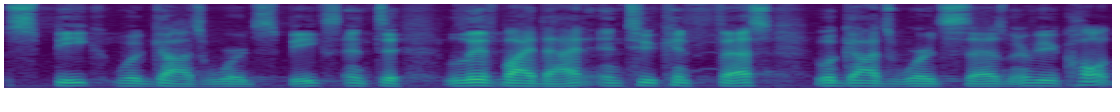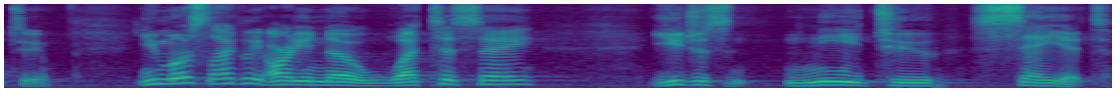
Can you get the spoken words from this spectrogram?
speak what God's word speaks and to live by that and to confess what God's word says whenever you're called to. You most likely already know what to say. You just need to say it.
